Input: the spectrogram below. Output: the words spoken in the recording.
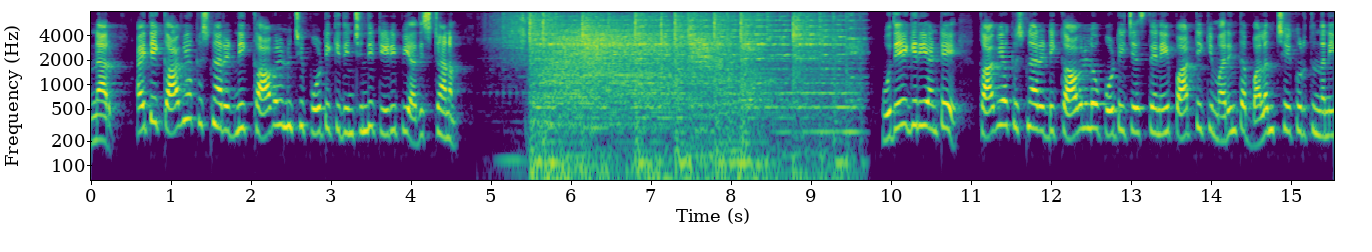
ఉన్నారు. అయితే కావ్య కృష్ణారెడ్డిని కావలి నుంచి పోటీకి దించింది టీడీపీ అధిష్టానం. ఉదయగిరి అంటే కావ్య కృష్ణారెడ్డి కావలిలో పోటీ చేస్తేనే పార్టీకి మరింత బలం చేకూరుతుందని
